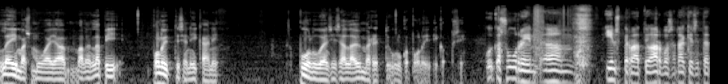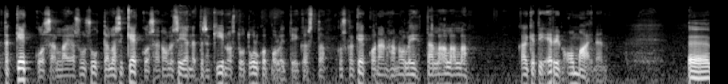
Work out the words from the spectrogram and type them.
leimas mua, ja mä olen läpi poliittisen ikäni puolueen sisällä ymmärretty ulkopoliitikoksi. Kuinka suuri ähm, inspiraatioarvo sä näkisit, että Kekkosella ja sun suhteellasi Kekkosen oli siihen, että sä kiinnostuit ulkopolitiikasta, koska Kekkonenhan oli tällä alalla kaiketi erinomainen? Öö,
